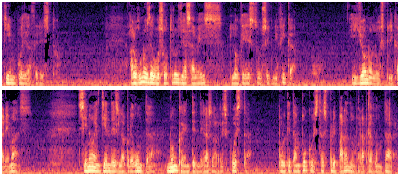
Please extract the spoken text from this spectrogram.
¿quién puede hacer esto? Algunos de vosotros ya sabéis lo que esto significa y yo no lo explicaré más. Si no entiendes la pregunta, nunca entenderás la respuesta, porque tampoco estás preparado para preguntar.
